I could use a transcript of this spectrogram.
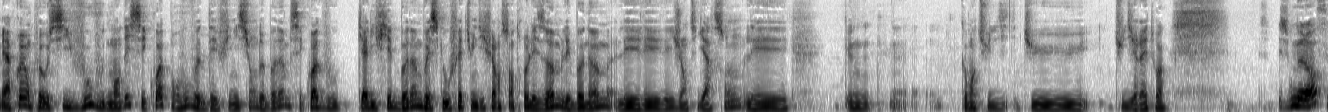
Mais après on peut aussi vous vous demander c'est quoi pour vous votre définition de bonhomme? C'est quoi que vous qualifiez de bonhomme? Est-ce que vous faites une différence entre les hommes, les bonhommes, les, les, les gentils garçons, les euh, comment tu tu tu dirais toi? Je me lance.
